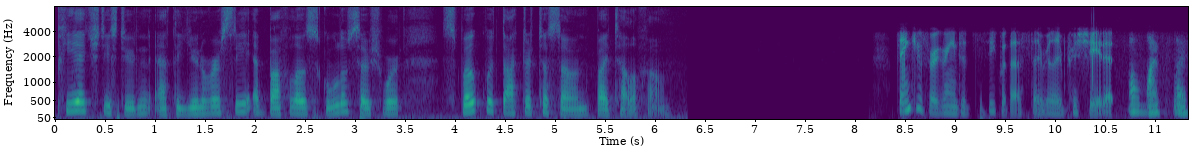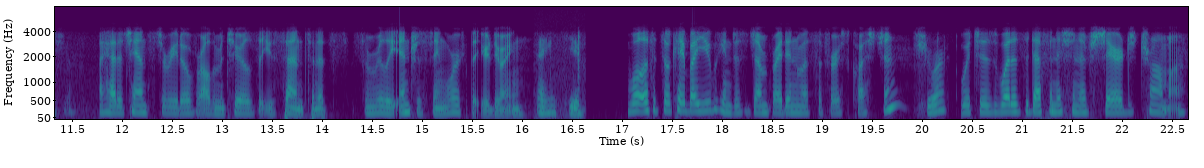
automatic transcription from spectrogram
PhD student at the University at Buffalo School of Social Work, spoke with Dr. Tosone by telephone. Thank you for agreeing to speak with us. I really appreciate it. Oh, my pleasure. I had a chance to read over all the materials that you sent, and it's some really interesting work that you're doing. Thank you. Well, if it's okay by you, we can just jump right in with the first question. Sure. Which is what is the definition of shared trauma?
